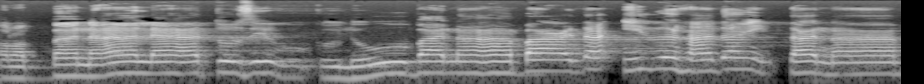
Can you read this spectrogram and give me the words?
ربنا لا تزغ قلوبنا بعد إذ هديتنا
